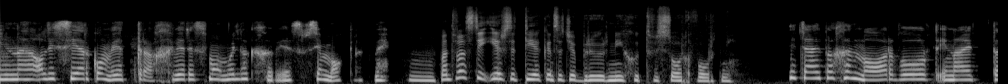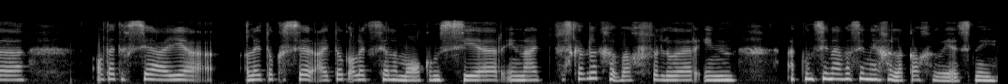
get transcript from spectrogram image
en uh, al die seer kom weer terug. Weet dit is maar moeilik geweest, was nie maklik nie. Hmm, want was die eerste tekens dat jou broer nie goed versorg word nie? Net hy begin maar word en hy het uh, altyd gesê hy uh, Hulle het ook gesê hy het ook altyd gesê hulle maak hom seer en hy het verskriklik gewig verloor en ek kon sien hy was nie meer gelukkig geweest nie.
